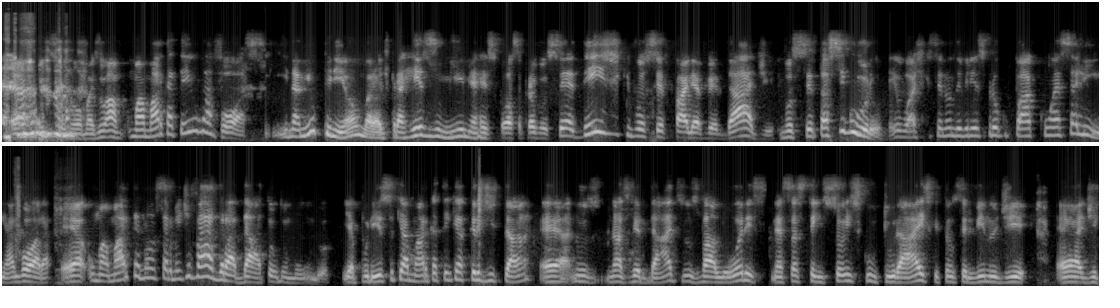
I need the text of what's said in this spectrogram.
é, mencionou, mas uma, uma, marca tem uma voz. E, na minha opinião, Baraldi, para resumir minha resposta para você, é desde que você fale a verdade, você está seguro. Eu acho que você não deveria se preocupar com essa linha. Agora, é, uma marca não necessariamente vai agradar todo mundo. E é por isso que a marca tem que acreditar é, nos, nas verdades, nos valores, nessas tensões culturais que estão servindo de, é, de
